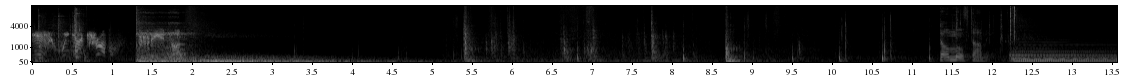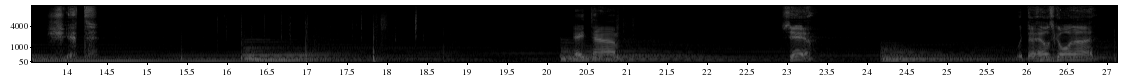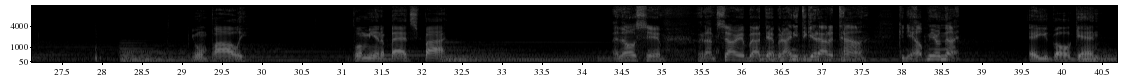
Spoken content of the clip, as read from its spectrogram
Yeah, we got trouble. See you, Doc. Don't move, Tommy. Shit. Hey, Tom. Sam. What the hell's going on? You and Paulie. Put me in a bad spot. I know, Sam, but I'm sorry about that, but I need to get out of town. Can you help me or not? There you go again.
